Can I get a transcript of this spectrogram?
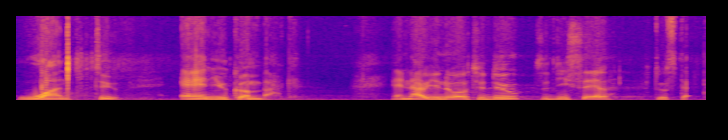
one, two, and you come back. And now you know how to do the decel two-step.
